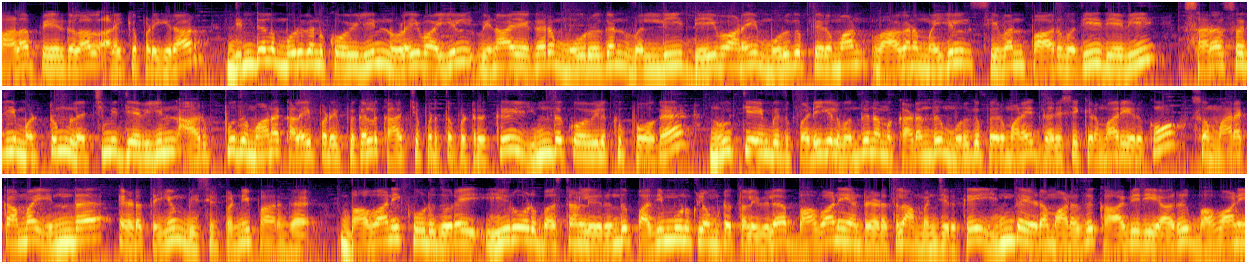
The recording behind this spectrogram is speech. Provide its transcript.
பல பெயர்களால் அழைக்கப்படுகிறார். திண்டல் முருகன் கோவிலின் நுழைவாயில் விநாயகர் முருகன் வள்ளி தெய்வானை முருகப்பெருமான் வாகனமயில் சிவன் பார்வதி தேவி சரஸ்வதி மற்றும் லட்சுமி தேவியின் அற்புதமான கலைப்படைப்புகள் காட்சிப்படுத்தப்பட்டிருக்கு. இந்த கோவிலுக்கு போக நூற்றி ஐம்பது படிகள் வந்து நம்ம கடந்து முருகப்பெருமானை தரிசிக்கிற மாதிரி இருக்கும். ஸோ மறக்காம இந்த இடத்தையும் விசிட் பண்ணி பாருங்க. பவானி கூடுதுறை ஈரோடு பஸ் ஸ்டாண்ட்ல இருந்து பதிமூணு கிலோமீட்டர் தொலைவில் பவானி என்ற இடத்துல அமைஞ்சிருக்கு. இந்த இடமானது காவிரி ஆறு பவானி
